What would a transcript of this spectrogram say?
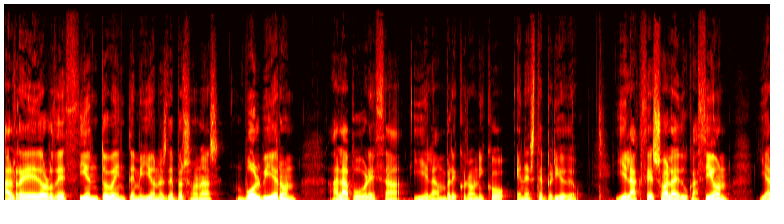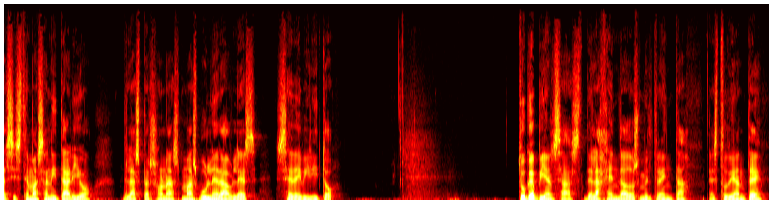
alrededor de 120 millones de personas volvieron a la pobreza y el hambre crónico en este periodo. Y el acceso a la educación y al sistema sanitario de las personas más vulnerables se debilitó. ¿Tú qué piensas de la Agenda 2030, estudiante?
